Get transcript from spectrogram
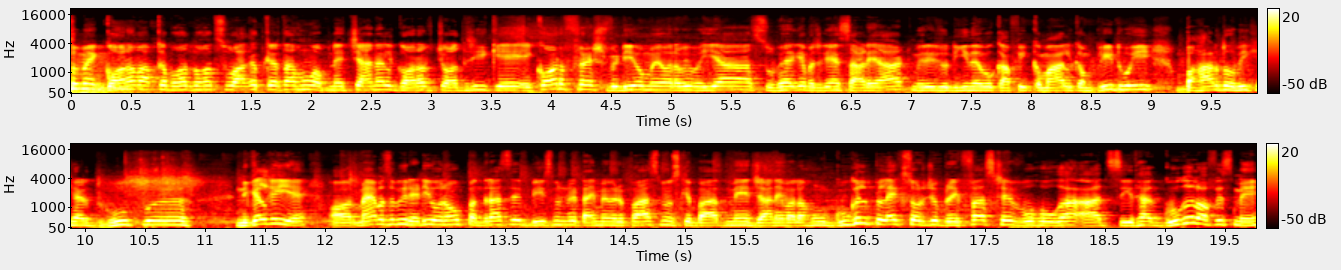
दोस्तों, मैं गौरव आपका बहुत बहुत स्वागत करता हूँ अपने चैनल गौरव चौधरी के एक और फ्रेश वीडियो में। और अभी भैया सुबह के बज गए साढ़े आठ। मेरी जो नींद है वो काफ़ी कमाल कंप्लीट हुई। बाहर तो अभी खैर धूप निकल गई है। और मैं बस अभी रेडी हो रहा हूँ। पंद्रह से बीस मिनट का टाइम है मेरे पास। में उसके बाद में जाने वाला हूँ गूगल प्लेक्स और जो ब्रेकफास्ट है वो होगा आज सीधा गूगल ऑफ़िस में।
